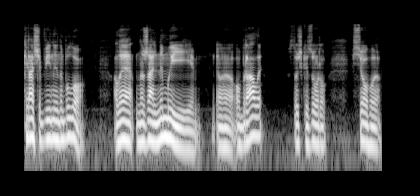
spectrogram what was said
краще б війни не було. Але, на жаль, не ми її е, обрали з точки зору всього,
